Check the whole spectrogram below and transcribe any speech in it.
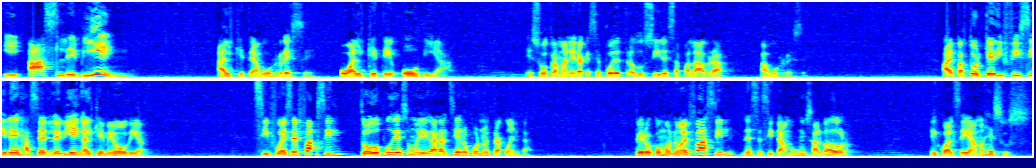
y hazle bien al que te aborrece o al que te odia. Es otra manera que se puede traducir esa palabra aborrece. Ay, pastor, qué difícil es hacerle bien al que me odia. Si fuese fácil, todos pudiésemos llegar al cielo por nuestra cuenta. Pero como no es fácil, necesitamos un Salvador, el cual se llama Jesús.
